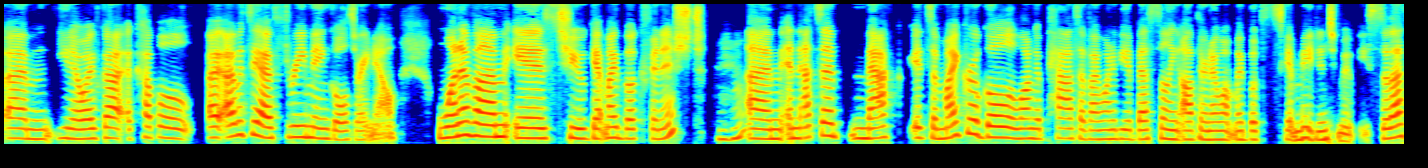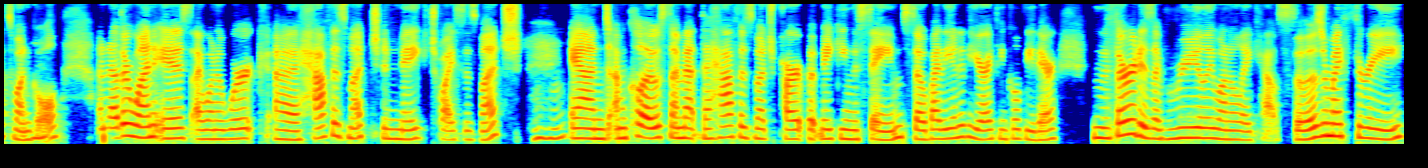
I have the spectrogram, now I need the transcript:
um, you know, I've got a couple, I, I would say I have three main goals right now. One of them is to get my book finished. Mhm. Um, and that's a mac, it's a micro goal along a path of I want to be a best-selling author and I want my books to get made into movies. So that's one Mhm. goal. Another one is I want to work uh, half as much and make twice as much Mhm. and I'm close. I'm at the half as much part, but making the same. So by the end of the year, I think we'll be there. And the third is I really want a lake house. So those are my three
